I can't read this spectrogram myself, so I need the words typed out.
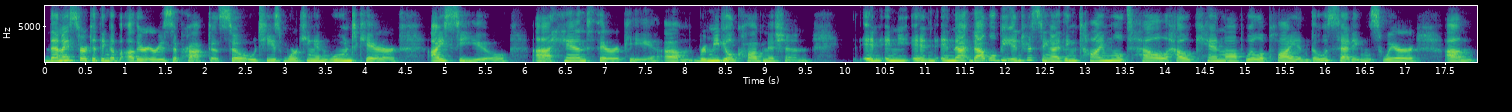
Then I start to think of other areas of practice. So OTs working in wound care, ICU, uh, hand therapy, um, remedial cognition and and and and that that will be interesting. I think time will tell how CanMOP will apply in those settings where um,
